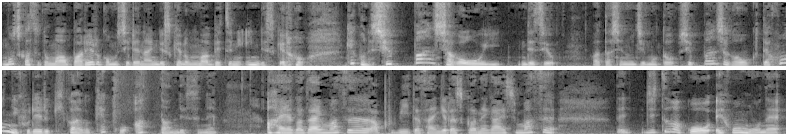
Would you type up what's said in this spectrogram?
もしかするとまあバレるかもしれないんですけど、まあ別にいいんですけど、結構ね、出版社が多いんですよ。私の地元。出版社が多くて本に触れる機会が結構あったんですね。おはようございます。アップビータさんよろしくお願いします。で、実はこう、絵本をね、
